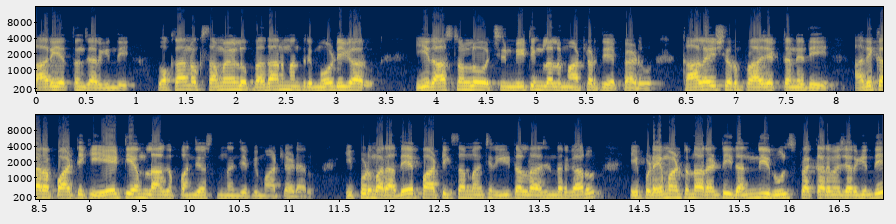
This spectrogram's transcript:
భారీ ఎత్తున జరిగింది. ఒకానొక సమయంలో ప్రధానమంత్రి మోడీ గారు ఈ రాష్ట్రంలో వచ్చిన మీటింగ్లలో మాట్లాడుతూ చెప్పాడు కాళేశ్వరం ప్రాజెక్ట్ అనేది అధికార పార్టీకి ఏటీఎం లాగా పనిచేస్తుందని చెప్పి మాట్లాడారు. ఇప్పుడు మరి అదే పార్టీకి సంబంధించిన ఈటల రాజేందర్ గారు ఇప్పుడు ఏమంటున్నారంటే ఇదన్నీ రూల్స్ ప్రకారమే జరిగింది.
